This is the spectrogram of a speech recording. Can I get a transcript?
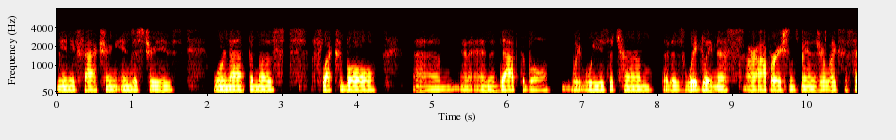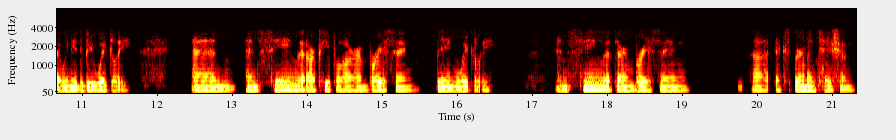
manufacturing industries. We're not the most flexible um, and, and, adaptable. We, we use a term that is wiggliness. Our operations manager likes to say we need to be wiggly, and and seeing that our people are embracing being wiggly, and seeing that they're embracing uh, experimentation,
